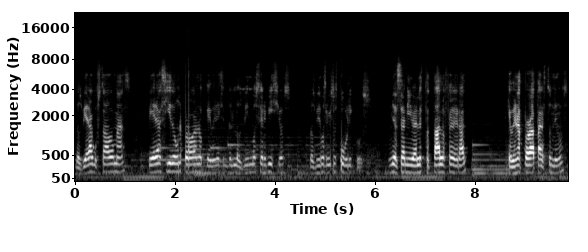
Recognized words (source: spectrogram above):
nos hubiera gustado más, hubiera sido un programa que viene siendo los mismos servicios, los mismos servicios públicos, ya sea a nivel estatal o federal, que viene a prueba para estos mismos,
